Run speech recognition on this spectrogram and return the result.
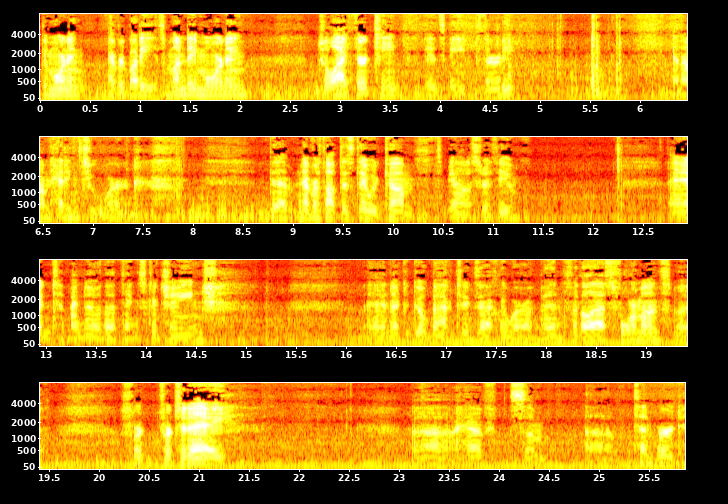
Good morning, everybody. It's Monday morning, July 13th. It's 8:30, and I'm heading to work. Never thought this day would come, to be honest with you. And I know that things could change, and I could go back to exactly where I've been for the last four months. But for for today, uh, I have some um, tempered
